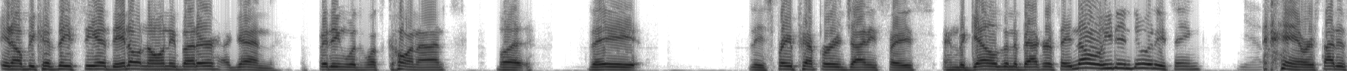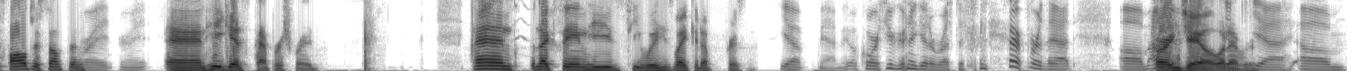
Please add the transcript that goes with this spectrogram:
you know because they see it they don't know any better again fitting with what's going on but they they spray pepper in johnny's face and miguel's in the background say no he didn't do anything Yep. or it's not his fault or something right. Right. and he gets pepper sprayed and the next scene he's he he's waking up in prison Yep. Yeah. Of course, you're gonna get arrested for that. For that. Um, or in jail whatever Yeah. Um,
